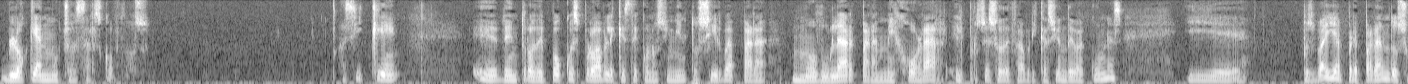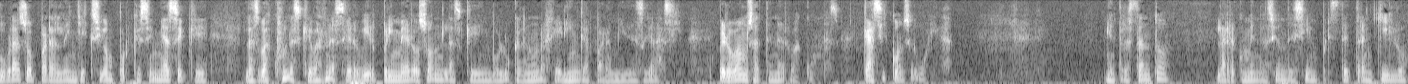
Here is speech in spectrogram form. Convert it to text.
bloquean mucho a SARS-CoV-2. Así que eh, dentro de poco es probable que este conocimiento sirva para modular, para mejorar el proceso de fabricación de vacunas y eh, pues vaya preparando su brazo para la inyección porque se me hace que las vacunas que van a servir primero son las que involucran una jeringa para mi desgracia. Pero vamos a tener vacunas, casi con seguridad. Mientras tanto, la recomendación de siempre, esté tranquilo,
